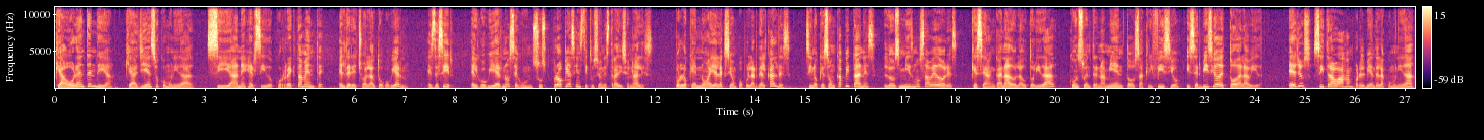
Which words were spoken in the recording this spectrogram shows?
que ahora entendía que allí en su comunidad sí han ejercido correctamente el derecho al autogobierno, es decir, el gobierno según sus propias instituciones tradicionales, por lo que no hay elección popular de alcaldes, sino que son capitanes los mismos sabedores que se han ganado la autoridad con su entrenamiento, sacrificio y servicio de toda la vida. Ellos sí trabajan por el bien de la comunidad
